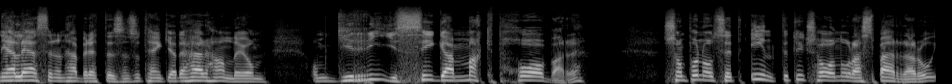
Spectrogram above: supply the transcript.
när jag läser den här berättelsen så tänker jag det här handlar om, om grisiga makthavare som på något sätt inte tycks ha några spärrar och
